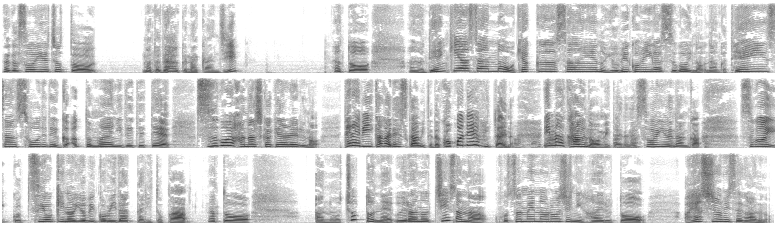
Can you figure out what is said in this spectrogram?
なんかそういうちょっと、またダークな感じあと、あの、電気屋さんのお客さんへの呼び込みがすごいの。なんか店員さん総出でガーッと前に出てて、すごい話しかけられるの。テレビいかがですか？みたいな。ここで？みたいな。今買うの？みたいなね。そういうなんか、すごいこう強気の呼び込みだったりとか。あと、あの、ちょっとね、裏の小さな細めの路地に入ると、怪しいお店があるの。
